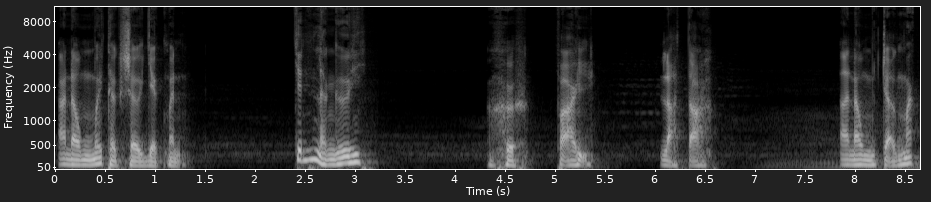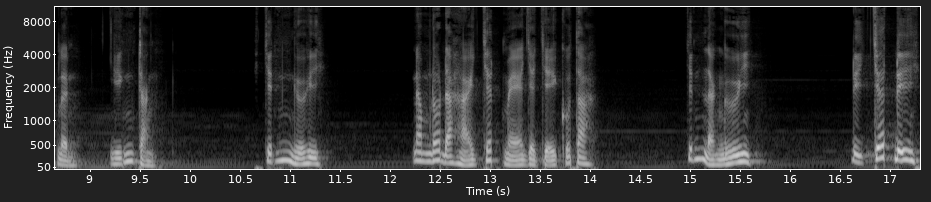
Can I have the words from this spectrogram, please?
Anh ông mới thật sự giật mình. Chính là ngươi? Ừ, phải. Là ta Anh ông trợn mắt lên, Nghiến răng. Chính ngươi. Năm đó đã hại chết mẹ và chị của ta. Chính là ngươi. Đi chết đi.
